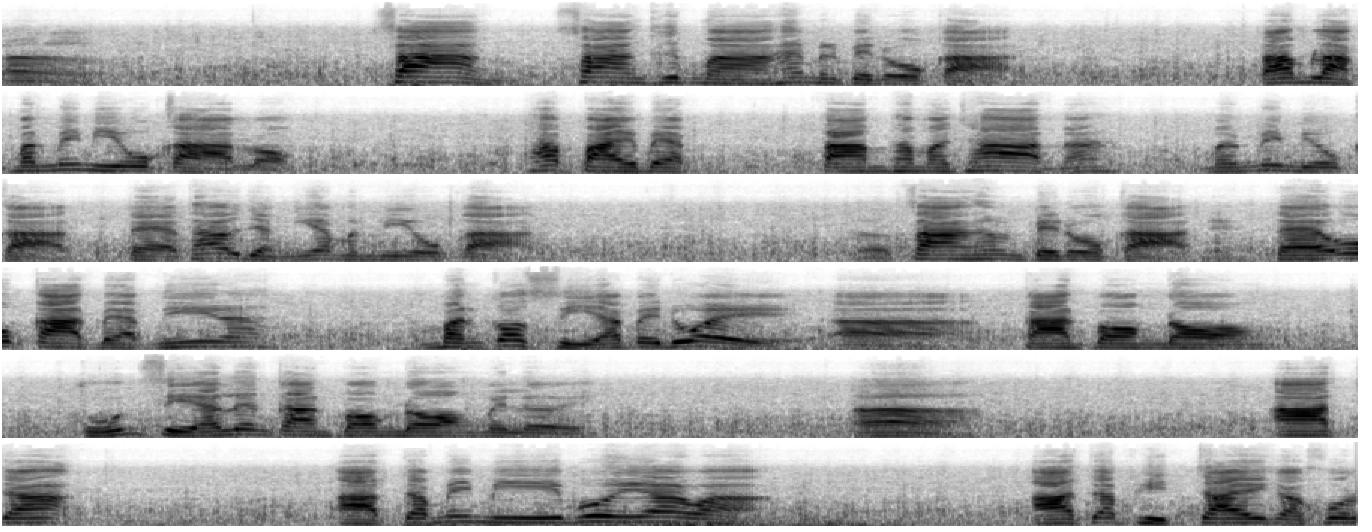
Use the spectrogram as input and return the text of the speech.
เออสร้างสร้างขึ้นมาให้มันเป็นโอกาส ตามหลักมันไม่มีโอกาสหรอก ถ้าไปแบบตามธรรมชาตินะ มันไม่มีโอกาส แต่ถ้าอย่างเงี้ยมันมีโอกาสสร้างให้มันเป็นโอกาสเนี่ย แต่โอกาสแบบนี้นะ มันก็เสียไปด้วยการปองดอง สูญเสียเรื่องการปองดองไปเลยอาอาจจะอาจจะไม่มีพูดง่ายว่า อาจจะผิดใจกับคน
